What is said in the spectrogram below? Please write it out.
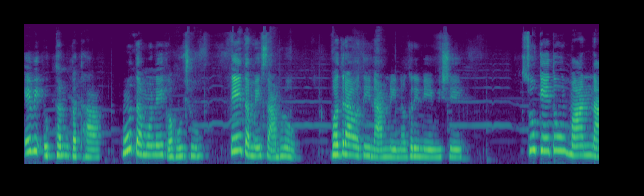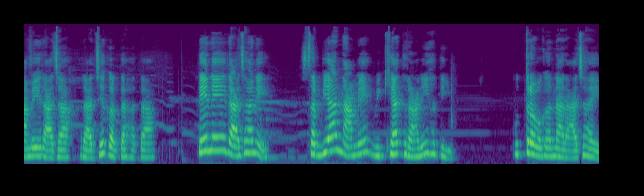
એવી ઉત્તમ કથા હું તમને કહું છું. તે તમે સાંભળો. ભદ્રાવતી નામની નગરીને વિશે સુકેતુ માન નામે રાજા રાજ્ય કરતા હતા. તેને રાજાને સબ્યા નામે વિખ્યાત રાણી હતી. પુત્ર વગરના રાજાએ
